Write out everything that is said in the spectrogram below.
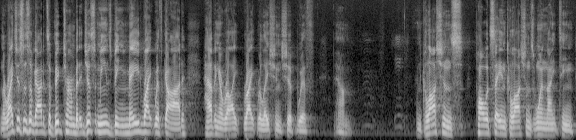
And the righteousness of God, it's a big term, but it just means being made right with God, having a right, right relationship with Him. Mm, in Colossians, Paul would say in Colossians 1:19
